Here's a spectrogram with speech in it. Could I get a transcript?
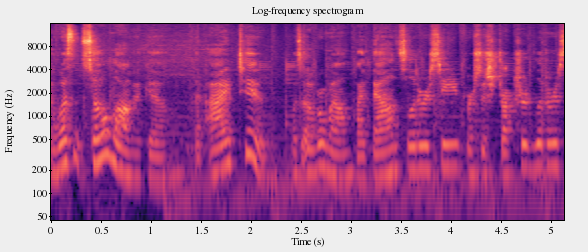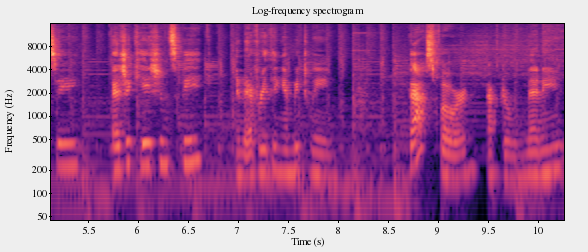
It wasn't so long ago that I, too, was overwhelmed by balanced literacy versus structured literacy, education speak, and everything in between. Fast forward after many,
